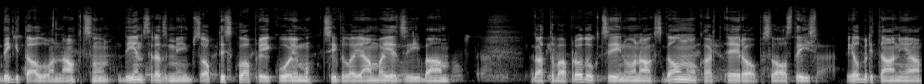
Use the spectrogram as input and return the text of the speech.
digitālo nakts un dienas redzamības optisko aprīkojumu civilajām vajadzībām. Gatavā produkcija nonāks galvenokārt Eiropas valstīs, Lielbritānijā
